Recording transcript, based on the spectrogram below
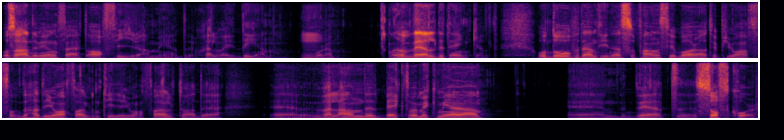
Och så hade vi ungefär ett A4 med själva idén mm. på det. Det var väldigt enkelt. Och då på den tiden så fanns det ju bara typ Johan, du hade Johan Falk, de tidiga Johan Falk, du hade eh, Wallander, Beck. Det var mycket mera eh, du vet, softcore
